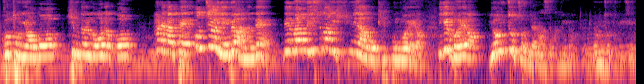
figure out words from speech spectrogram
고통이 오고 힘들고 어렵고 하나님 앞에 억지로 예배 왔는데 내 마음이 이상하게 힘이 나고 기쁜 거예요. 이게 뭐예요? 영적 존재라서 그래요. 영적 존재.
